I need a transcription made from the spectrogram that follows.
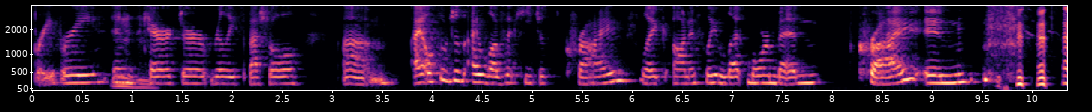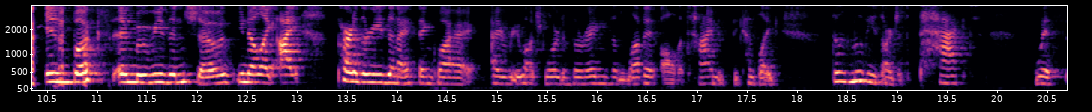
bravery in his Mhm. character really special um I also just I love that he just cries like honestly let more men cry in in books and movies and shows. You know, like I part of the reason I think why I rewatch Lord of the Rings and love it all the time is because like those movies are just packed with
